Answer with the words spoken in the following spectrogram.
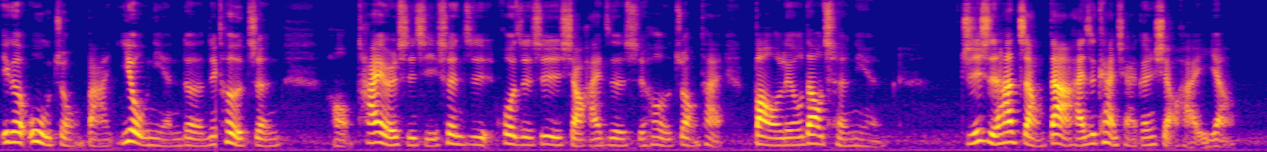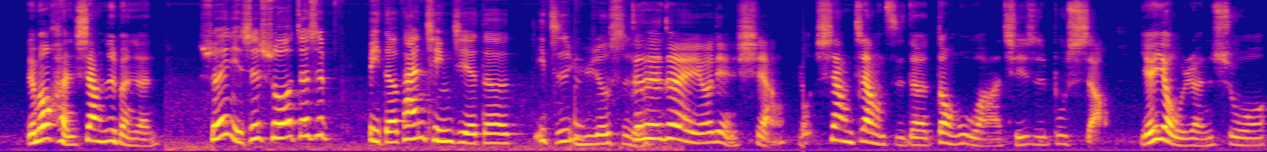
一个物种把幼年的那特征，好胎儿时期，甚至或者是小孩子的时候的状态，保留到成年，即使他长大，还是看起来跟小孩一样。有没有很像日本人？所以你是说这是？彼得潘情节的一只鱼就是，对对对，有点像，像这样子的动物啊，其实不少。也有人说，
